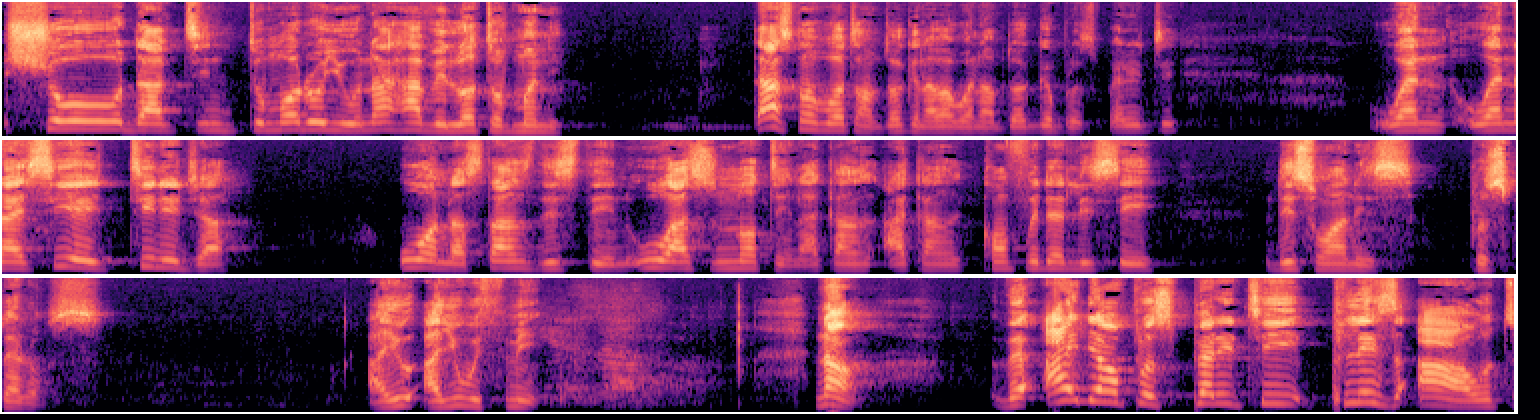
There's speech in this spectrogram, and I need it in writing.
show that in tomorrow you will not have a lot of money. That's not what I'm talking about when I'm talking prosperity. When when I see a teenager who understands this thing, who has nothing, I can I can confidently say this one is prosperous. Are you are you with me? Yes, now, the idea of prosperity plays out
